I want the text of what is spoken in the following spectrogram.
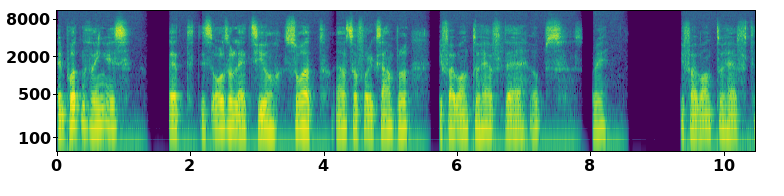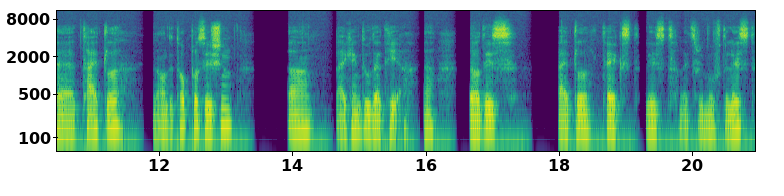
The important thing is that this also lets you sort. Uh, so for example, if I want to have the, oops, sorry, if I want to have the title on the top position, uh, I can do that here. So this title, text, list, let's remove the list,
